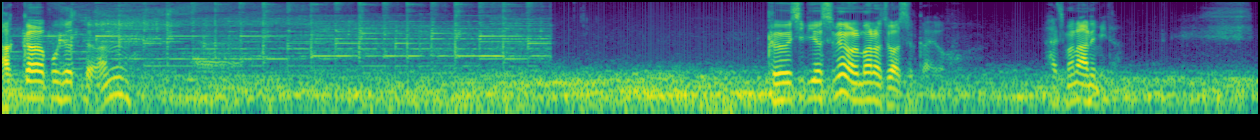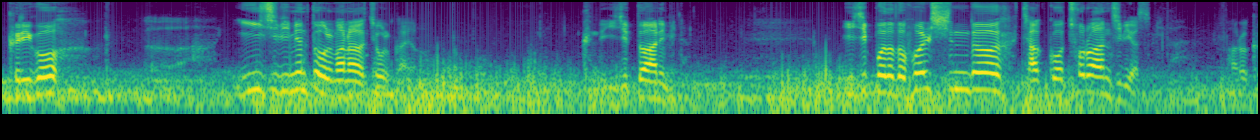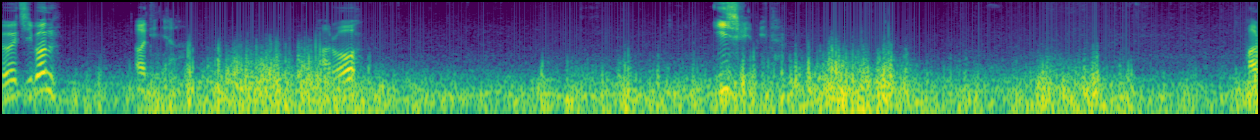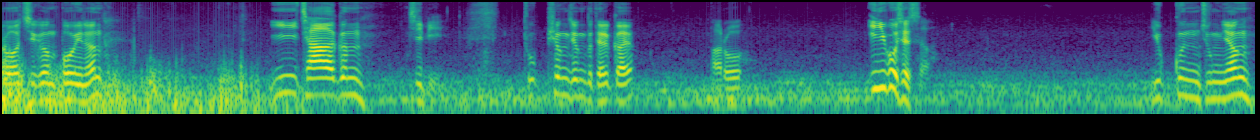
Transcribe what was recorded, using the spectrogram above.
아까 보셨던 그 집이었으면 얼마나 좋았을까요? 하지만 아닙니다. 그리고 어, 이 집이면 또 얼마나 좋을까요? 근데 이 집도 아닙니다. 이 집보다도 훨씬 더 작고 초라한 집이었습니다. 바로 그 집은 어디냐? 바로 이 집입니다. 바로 지금 보이는 이 작은 집이 두 평 정도 될까요? 바로 이곳에서 육군 중령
